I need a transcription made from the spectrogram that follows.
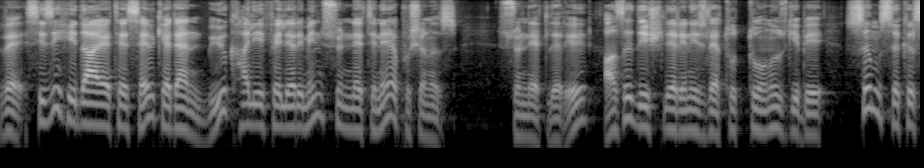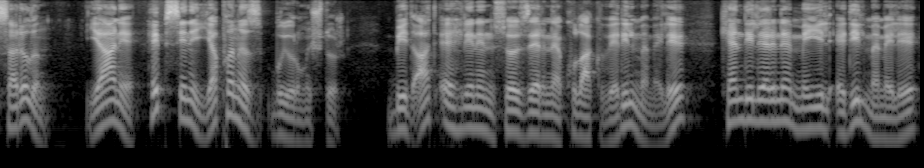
ve sizi hidayete sevk eden büyük halifelerimin sünnetine yapışınız. Sünnetleri azı dişlerinizle tuttuğunuz gibi sımsıkı sarılın. Yani hepsini yapınız buyurmuştur. Bid'at ehlinin sözlerine kulak verilmemeli, kendilerine meyil edilmemeli,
